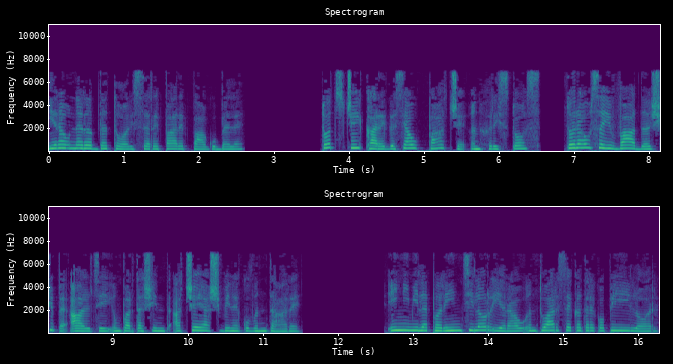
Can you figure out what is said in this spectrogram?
erau nerăbdători să repare pagubele. Toți cei care găseau pace în Hristos doreau să-i vadă și pe alții împărtășind aceeași binecuvântare. Inimile părinților erau întoarse către copiii lor,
